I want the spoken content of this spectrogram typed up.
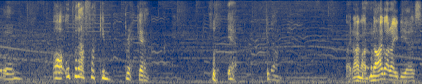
Um. oh, who put that fucking brick there? Eh? yeah. Come on. Right, hang on. No, I got ideas.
